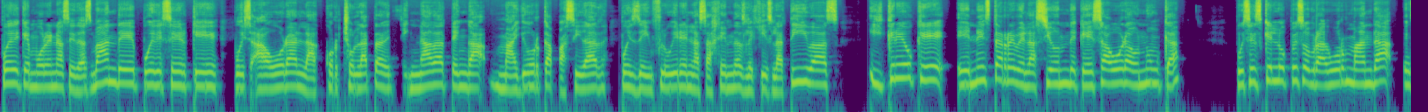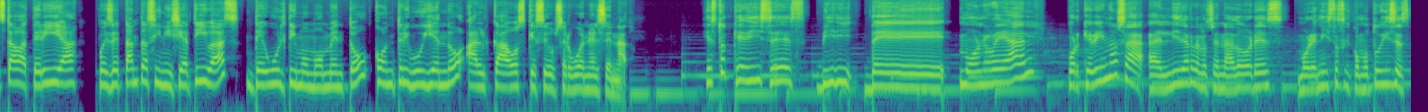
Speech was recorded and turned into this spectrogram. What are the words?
puede que Morena se desmande, puede ser que pues ahora la corcholata designada tenga mayor capacidad pues de influir en las agendas legislativas, y creo que en esta revelación de que es ahora o nunca, pues es que López Obrador manda esta batería pues de tantas iniciativas de último momento contribuyendo al caos que se observó en el Senado. ¿Esto qué dices, Viri, de Monreal? Porque vimos al líder de los senadores morenistas que como tú dices,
